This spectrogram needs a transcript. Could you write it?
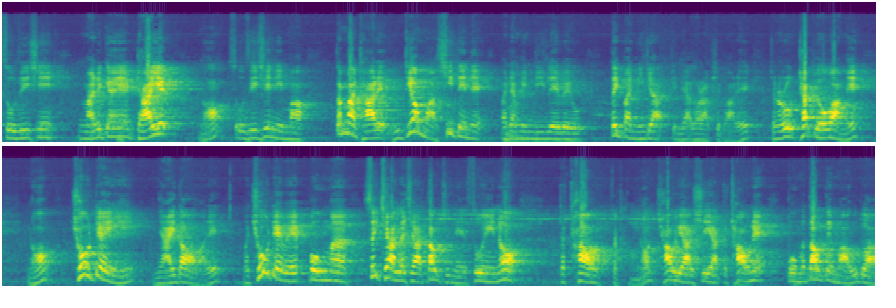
Association American ရဲ့ diet နော် Association တွေမှာ သတ်မှတ်ထားတဲ့လူတယောက်မှာရှိတဲ့ဗီတာမင် D level ကိုသိပ္ပံနည်းကျတင်ပြသွားတာဖြစ်ပါတယ်ကျွန်တော်တို့ထပ်ပြောပါမယ်နော်ချို့တဲ့ရင်အများကြီးတောက်ရပါတယ်မချို့တဲ့ပဲပုံမှန်စိတ်ချလက်ချတောက်ချင်တယ်ဆိုရင်တော့တထောင်နော်600 800တထောင်နဲ့ပုံမတောက်တင်ပါဘူးသူက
